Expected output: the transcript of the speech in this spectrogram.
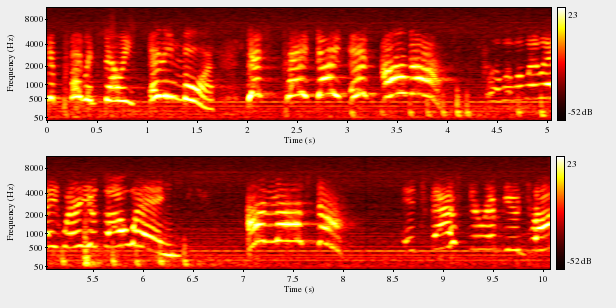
want to play with Zoe anymore. This play date is over. Wait, wait, wait, wait. Where are you going? Alaska. It's faster if you drive.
